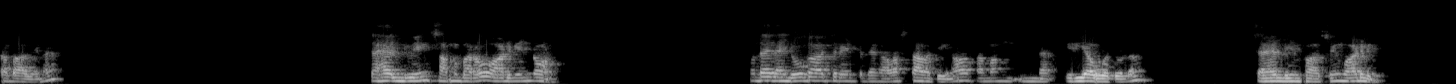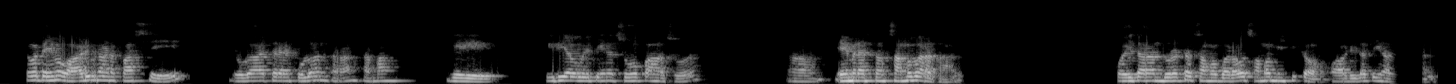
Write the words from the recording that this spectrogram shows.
තබාගෙන සැහැල්ලුවෙන් සමබරව වාඩි වෙන්න ඕන. හොඳයි දැන් යෝගාචරයෙන්ට දැන් අවස්ථාවක් තියෙනවා තමන් ඉන්න ඉරියව්ව තුළ සැහැල්ලුවෙන් පාසුවෙන් වාඩි වෙන්න. එතකොට එහෙම වාඩි වුණාට පස්සේ යෝගාචරය පුළුවන් තරම් තමන්ගේ ඉරියව්වේ තියෙන සෝපහසුව එහෙම නැත්නම් සමබරතාවය කොයිතරම් දුරට සමබරව සමමිතිකව වාඩිලා තියෙනවද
